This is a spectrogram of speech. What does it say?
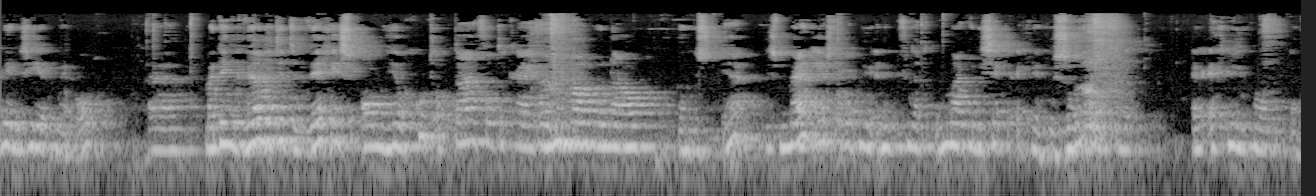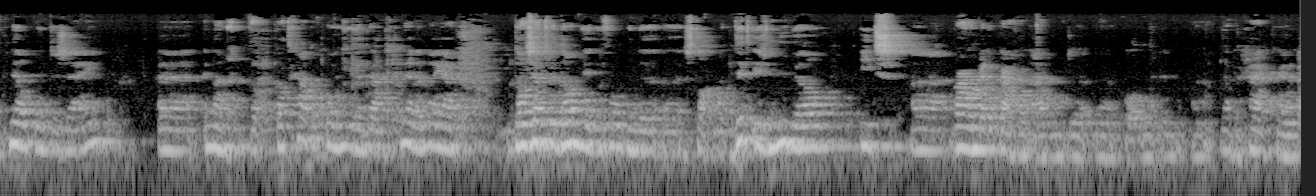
realiseer ik mij ook. Uh, maar ik denk wel dat dit de weg is om heel goed op tafel te krijgen. Hoe houden we nou. Dus, ja, is mijn eerste oproep nu. En ik vind dat, hoe maken we die sector echt weer gezond? Ik vind dat er echt nu gewoon knelpunten zijn. Uh, en dan, dat, dat, gaat ook gewoon hier en daar knellen. Nou ja, dan zetten we dan weer de volgende uh, stap. Maar dit is nu wel iets waar we met elkaar van uit moeten komen. En nou, daar ga ik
